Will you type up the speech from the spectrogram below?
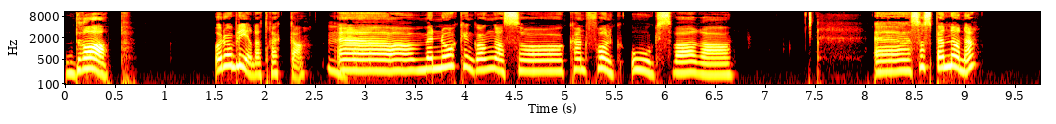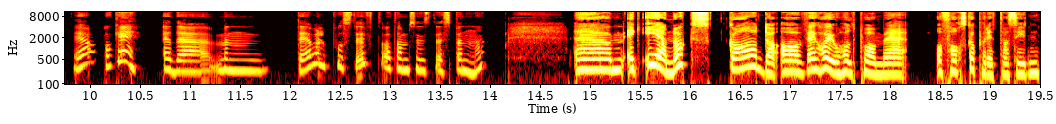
drap. Og da blir det trøkka. Mm. Uh, men noen ganger så kan folk òg svare uh, Så spennende. Ja, OK. Det, men det er vel positivt at de syns det er spennende? Um, jeg er nok skada av Jeg har jo holdt på med å forske på dette siden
